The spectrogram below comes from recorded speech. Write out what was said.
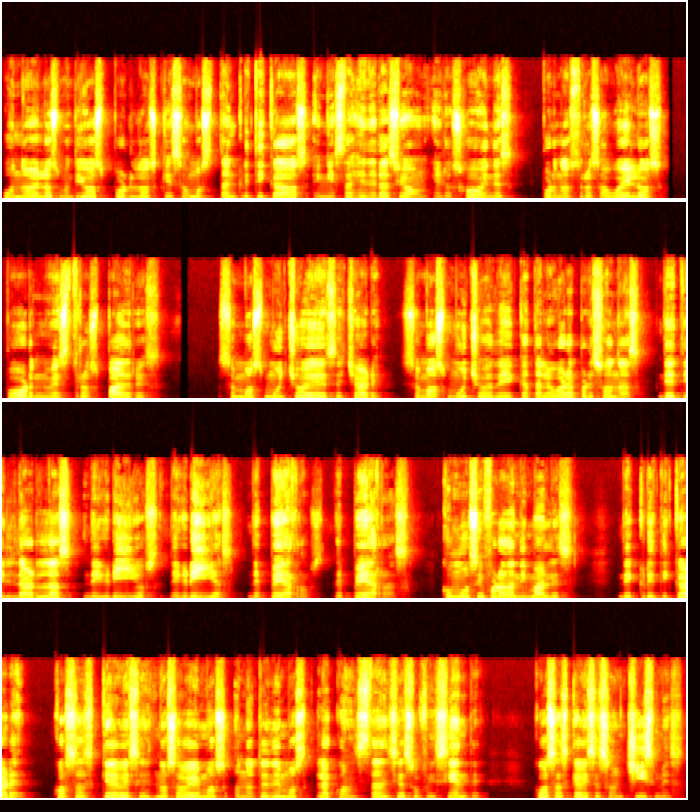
Uno de los motivos por los que somos tan criticados en esta generación, en los jóvenes, por nuestros abuelos, por nuestros padres. Somos mucho de desechar, somos mucho de catalogar a personas, de tildarlas de grillos, de grillas, de perros, de perras, como si fueran animales, de criticar cosas que a veces no sabemos o no tenemos la constancia suficiente, cosas que a veces son chismes,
